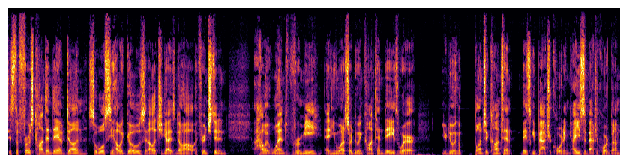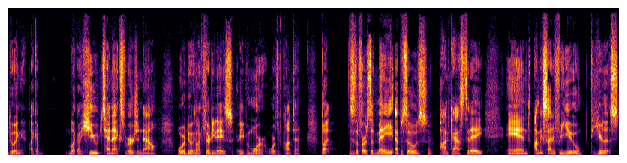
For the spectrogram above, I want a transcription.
it's the first content day I've done. So we'll see how it goes. And I'll let you guys know how, if you're interested in how it went for me and you want to start doing content days where you're doing a bunch of content, basically batch recording. I used to batch record, but I'm doing like a like a huge 10x version now where we're doing like 30 days or even more worth of content. But this is the first of many episodes, podcast today, and I'm excited for you to hear this.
